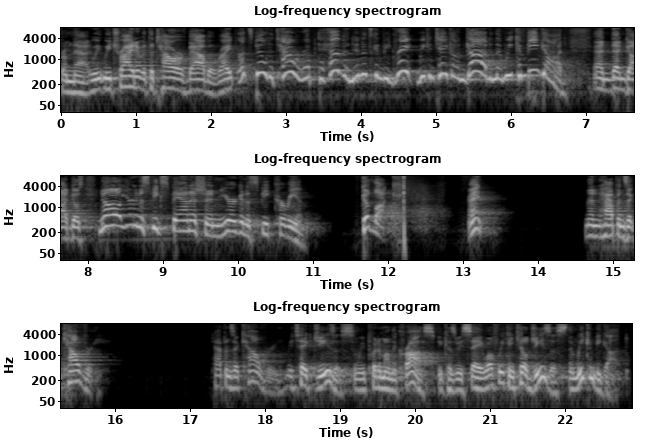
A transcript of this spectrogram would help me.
from that. We, we tried it with the Tower of Babel, right? Let's build a tower up to heaven and it's going to be great. We can take on God and then we can be God. And then God goes, no, you're going to speak Spanish and you're going to speak Korean. Good luck. Right? And then it happens at Calvary. It happens at Calvary. We take Jesus and we put him on the cross because we say, well, if we can kill Jesus, then we can be God.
